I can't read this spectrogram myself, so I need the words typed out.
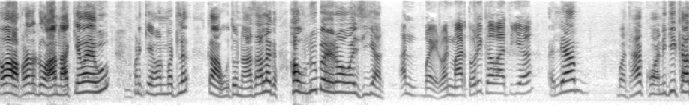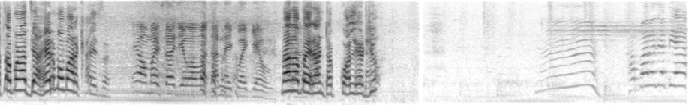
હવે આપણા તો ડોહા ના કહેવાય એવું. પણ કહેવાનું મતલબ કે આવું તો ના ચાલે. હવનું બૈરો હોય છે યાર. અને બૈરવાન માર થોડી ખવાતી હે. એટલે આમ બધા ખોનગી ખાતા પણ આ જાહેરમાં માર ખાય છે. એ અમે સહ જેવા વધારે નહીં કોઈ કહેવું ના ના બૈરાન ઠપકો લેટજો ખબર જ હતી આ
